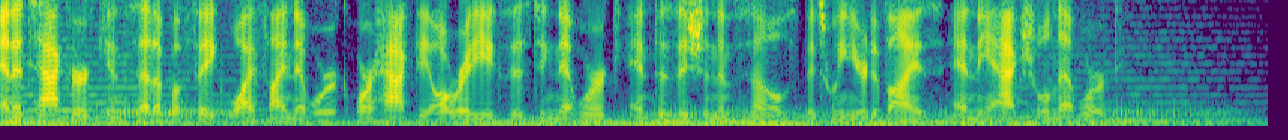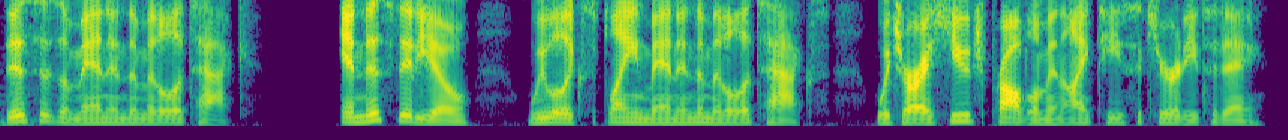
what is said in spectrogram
An attacker can set up a fake Wi-Fi network or hack the already existing network and position themselves between your device and the actual network. This is a man-in-the-middle attack. In this video, we will explain man-in-the-middle attacks, which are a huge problem in IT security today.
